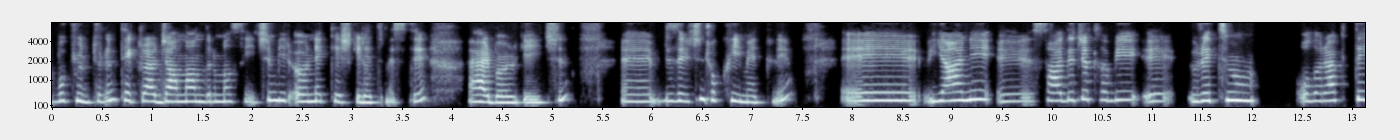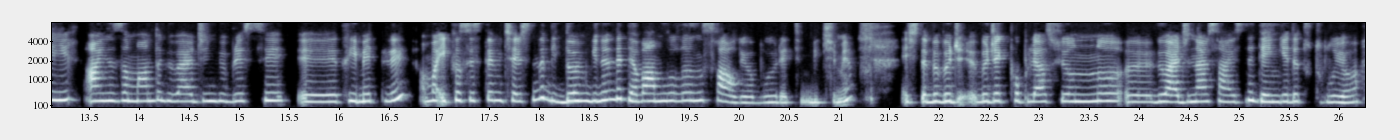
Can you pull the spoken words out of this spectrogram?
bu kültürün tekrar canlandırması için bir örnek teşkil etmesi her bölge için e, bizler için çok kıymetli. E, yani e, sadece tabii e, üretim olarak değil, aynı zamanda güvercin gübresi e, kıymetli ama ekosistem içerisinde bir döngünün de devamlılığını sağlıyor bu üretim biçimi. İşte böce böcek popülasyonunu e, güvercinler sayesinde dengede tutuluyor.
